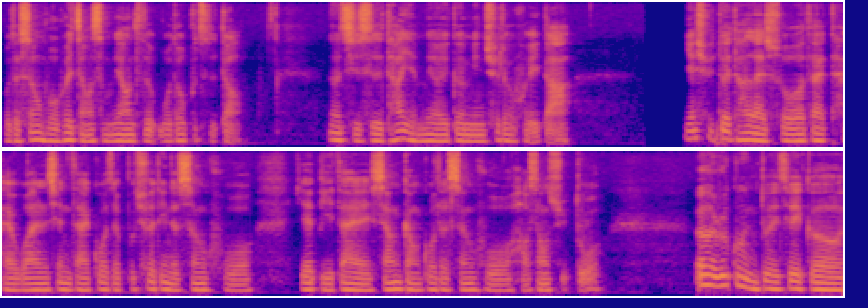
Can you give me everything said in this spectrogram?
我的生活会长什么样子，我都不知道。那其实他也没有一个明确的回答。也许对他来说，在台湾现在过着不确定的生活，也比在香港过的生活好上许多。呃，如果你对这个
